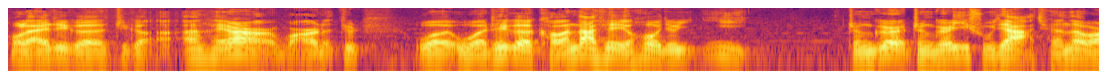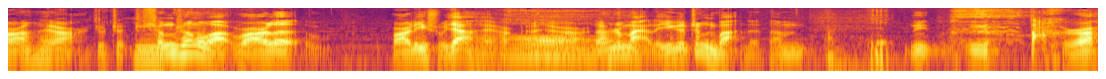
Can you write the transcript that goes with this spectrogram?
后来这个这个暗暗黑二玩的，就是我我这个考完大学以后就一整个整个一暑假全在玩暗黑二，就整嗯生生玩玩了。玩了一暑假暗黑二，哦。暗黑二，当时买了一个正版的，咱们那那个大盒儿，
